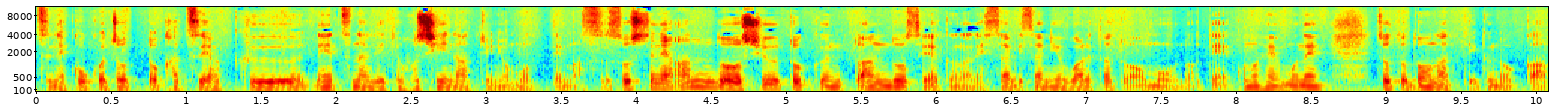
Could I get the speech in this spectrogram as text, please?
つねここちょっと活躍ねつなげてほしいなというふうに思ってます。そしてね安藤修斗君と安藤聖也君がね久々に呼ばれたとは思うのででこの辺もねちょっとどうなっていくのか、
